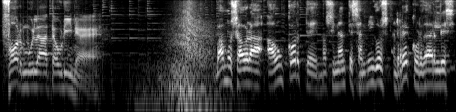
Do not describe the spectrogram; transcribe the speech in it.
Fórmula Taurina. Vamos ahora a un corte, no sin antes amigos recordarles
